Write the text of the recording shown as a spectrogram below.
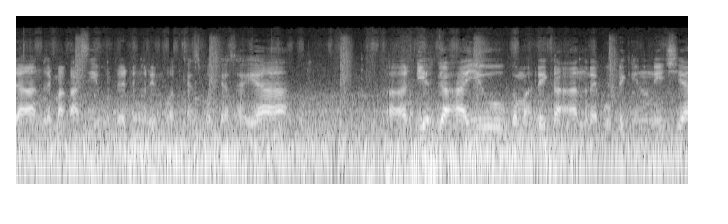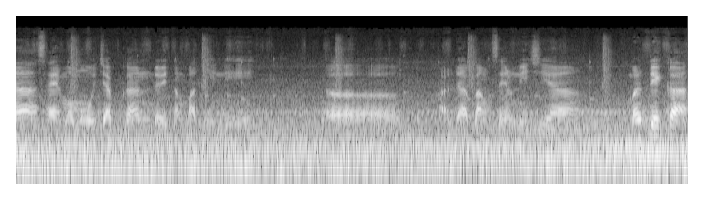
dan terima kasih udah dengerin podcast podcast saya. Uh, Dirgahayu kemerdekaan Republik Indonesia. Saya mau mengucapkan dari tempat ini uh, ada bangsa Indonesia merdeka.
